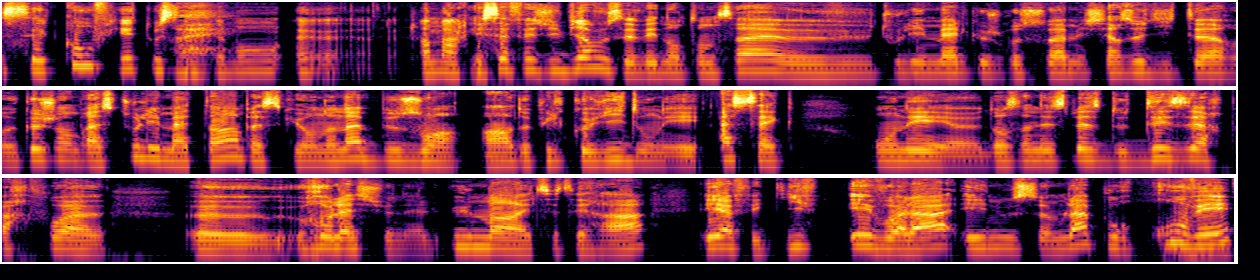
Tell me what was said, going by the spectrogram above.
se confier tout simplement euh, à Marie. Et ça fait du bien, vous savez, d'entendre ça, euh, tous les mails que je reçois, mes chers auditeurs, euh, que j'embrasse tous les matins, parce qu'on en a besoin. Hein. Depuis le Covid, on est à sec, on est dans un espèce de désert parfois relationnel, humain, etc., et affectif. Et voilà, et nous sommes là pour prouver mhm.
